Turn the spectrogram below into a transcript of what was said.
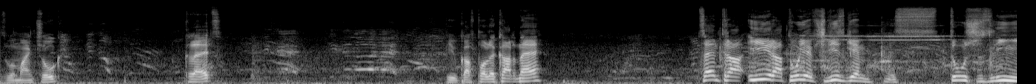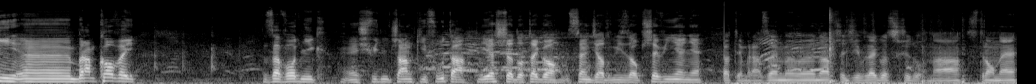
Złomańczuk. Klec. Piłka w pole karne. Centra i ratuje ślizgiem tuż z linii e, bramkowej zawodnik e, Świdniczanki Futa. Jeszcze do tego sędzia odgwizdał przewinienie. A tym razem e, na przeciwległe skrzydło, na stronę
